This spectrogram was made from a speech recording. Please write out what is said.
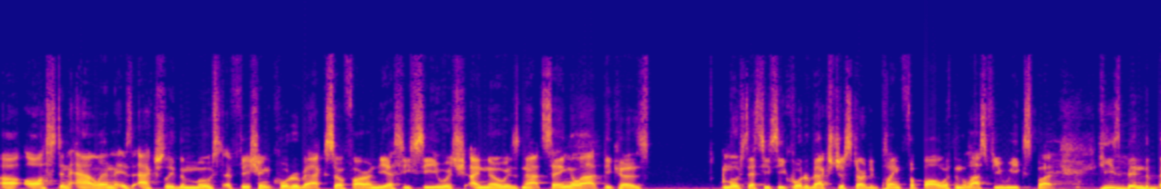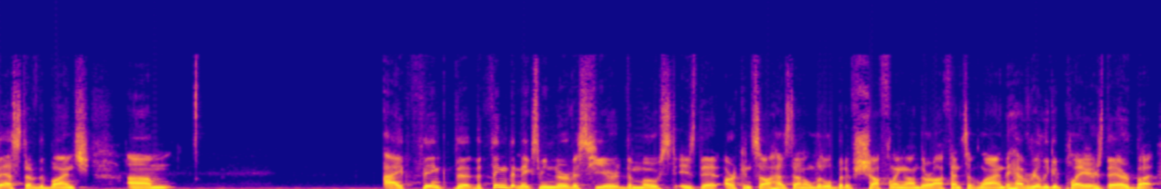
Uh, Austin Allen is actually the most efficient quarterback so far in the SEC, which I know is not saying a lot because most SEC quarterbacks just started playing football within the last few weeks, but he's been the best of the bunch. Um, I think the the thing that makes me nervous here the most is that Arkansas has done a little bit of shuffling on their offensive line. They have really good players there, but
